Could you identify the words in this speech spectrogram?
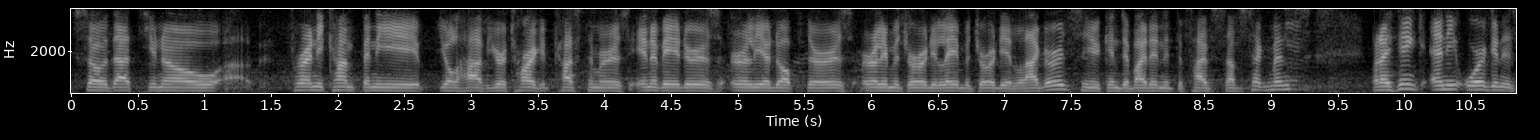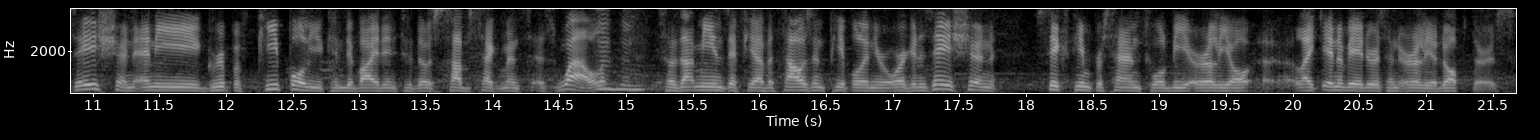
so that, you know, uh, for any company, you'll have your target customers, innovators, early adopters, early majority, late majority, and laggards. So you can divide it into five subsegments. But I think any organization, any group of people, you can divide into those subsegments as well. So that means if you have a thousand people in your organization, 16% will be early, uh, like innovators and early adopters.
